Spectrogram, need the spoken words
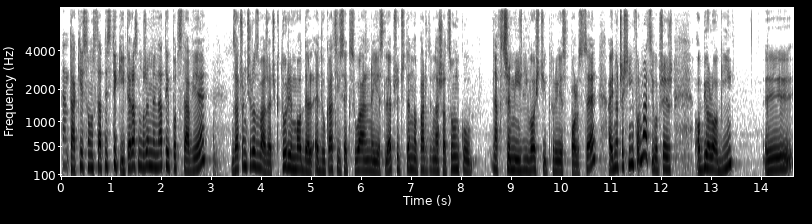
Em. Takie są statystyki. I teraz możemy na tej podstawie zacząć rozważać, który model edukacji seksualnej jest lepszy, czy ten oparty na szacunku, na wstrzemięźliwości, który jest w Polsce, a jednocześnie informacji, bo przecież o biologii y,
